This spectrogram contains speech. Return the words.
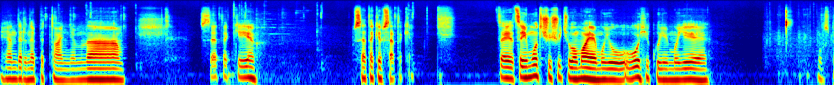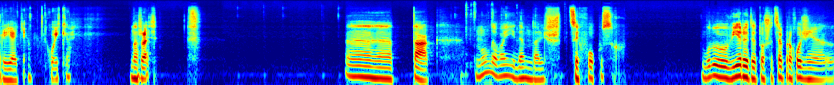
Гендерне питання. Да. Все-таки. Все-таки, все-таки. Це, цей мод чуть-чуть ламає мою логіку і моє восприяття койки. На жаль. Е, так. Ну, давай йдемо далі в цих фокусах. Буду вірити, то, що це проходження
